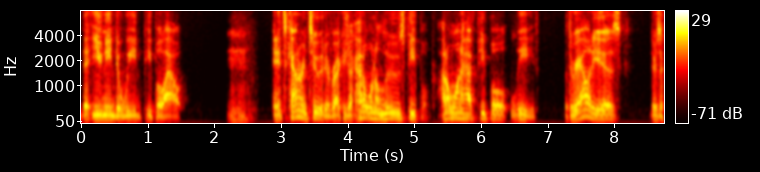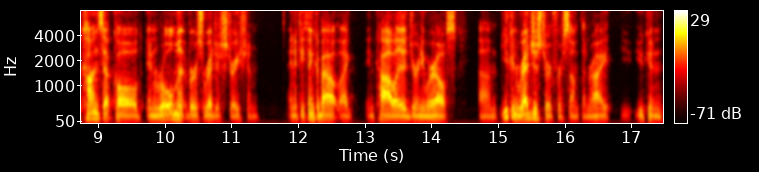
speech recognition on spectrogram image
that you need to weed people out mm-hmm. and it's counterintuitive right because you're like i don't want to lose people i don't want to have people leave but the reality is, there's a concept called enrollment versus registration. And if you think about like in college or anywhere else, um, you can register for something, right? You, you can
